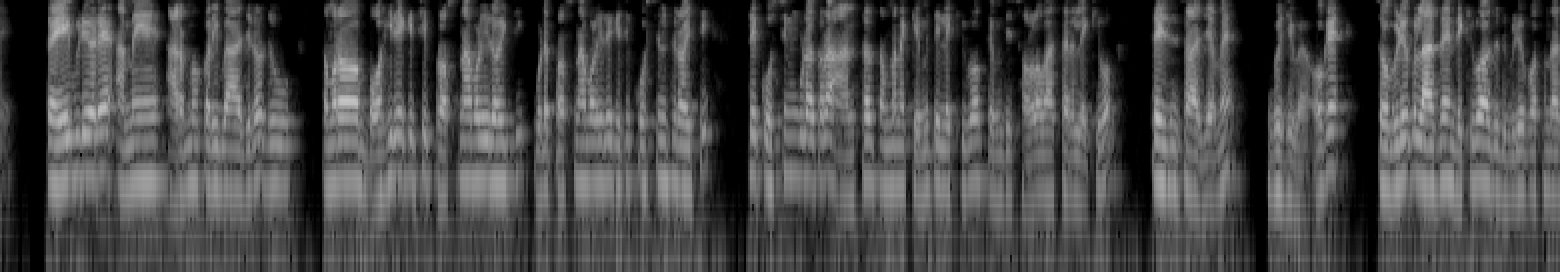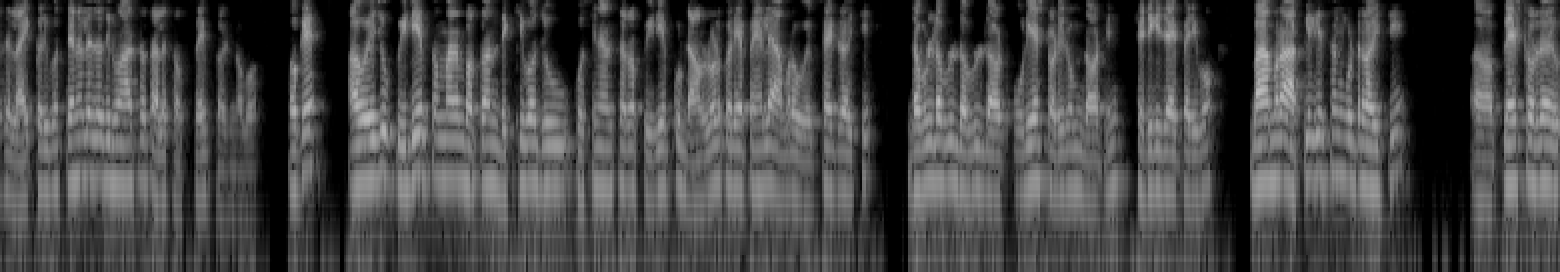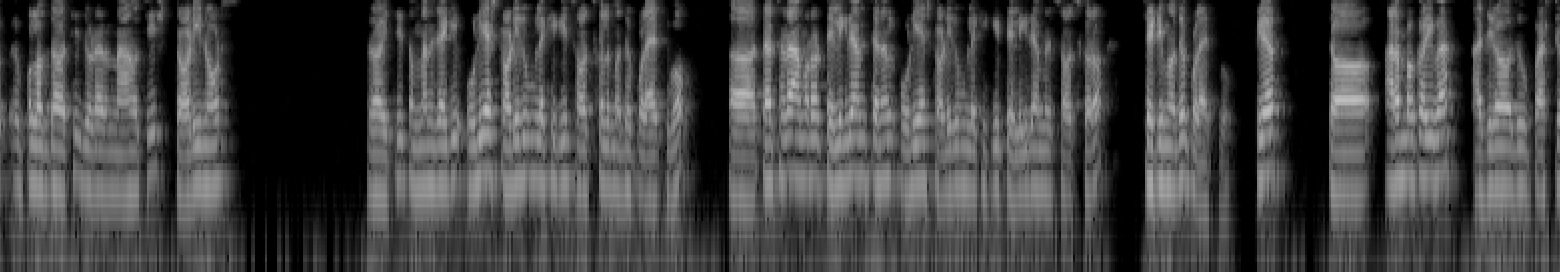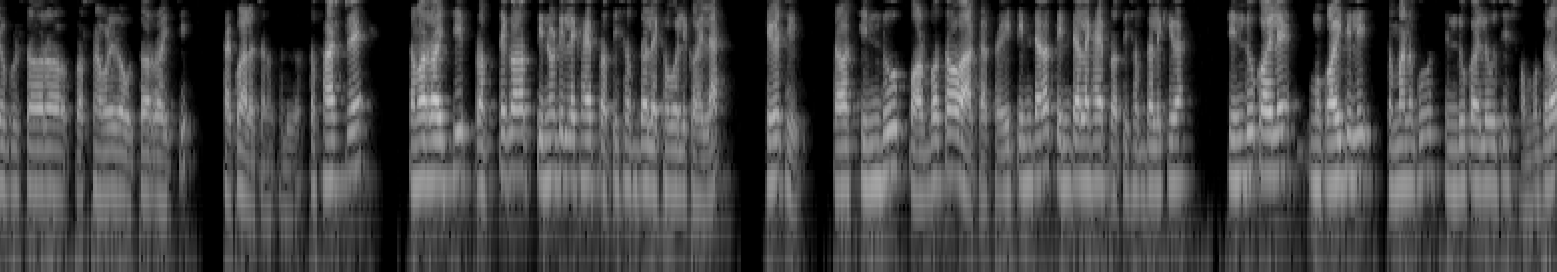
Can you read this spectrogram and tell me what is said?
ତ ଏଇ ଭିଡ଼ିଓରେ ଆମେ ଆରମ୍ଭ କରିବା ଆଜିର ଯେଉଁ ତୁମର ବହିରେ କିଛି ପ୍ରଶ୍ନାବଳୀ ରହିଛି ଗୋଟେ ପ୍ରଶ୍ନାବଳୀରେ କିଛି କୋଶ୍ଚିନ୍ସ ରହିଛି ସେ କୋଶ୍ଚିନ୍ ଗୁଡ଼ାକର ଆନ୍ସର ତୁମମାନେ କେମିତି ଲେଖିବ କେମିତି ସରଳ ଭାଷାରେ ଲେଖିବ ସେଇ ଜିନିଷ ଆଜି ଆମେ ବୁଝିବା ଓକେ ସୋ ଭିଡ଼ିଓକୁ ଲାଷ୍ଟ ଯାଏଁ ଦେଖିବ ଆଉ ଯଦି ଭିଡ଼ିଓ ପସନ୍ଦ ଆସେ ଲାଇକ୍ କରିବ ଚ୍ୟାନେଲରେ ଯଦି ନୂଆ ଆସ ତାହେଲେ ସବସ୍କ୍ରାଇବ୍ କରିନେବ ଓକେ ଆଉ ଏଇ ଯେଉଁ ପି ଡି ଏଫ୍ ତୁମମାନେ ବର୍ତ୍ତମାନ ଦେଖିବ ଯେଉଁ କୋଶ୍ଚିନ୍ ଆନ୍ସରର ପି ଡି ଏଫ୍କୁ ଡାଉନଲୋଡ଼ କରିବା ପାଇଁ ହେଲେ ଆମର ୱେବସାଇଟ୍ ରହିଛି double double double dot Odia study room dot in ସେଠିକି ଯାଇପାରିବ ବା ଆମର ଆପ୍ଲିକେସନ୍ ଗୋଟେ ରହିଛି ପ୍ଲେ ଷ୍ଟୋରରେ ଉପଲବ୍ଧ ଅଛି ଯେଉଁଟାର ନାଁ ହେଉଛି ଷ୍ଟଡି ନୋଟ୍ସ ରହିଛି ତୁମମାନେ ଯାଇକି ଓଡ଼ିଆ ଷ୍ଟଡି ରୁମ୍ ଲେଖିକି ସର୍ଚ୍ଚ କଲେ ମଧ୍ୟ ପଳାଇ ଆସିବ ତା ଛଡ଼ା ଆମର Telegram channel Odia study room ଲେଖିକି ଟେଲିଗ୍ରାମରେ ସର୍ଚ୍ଚ କର ସେଠି ମଧ୍ୟ ପଳାଇ ଆସିବ କ୍ଲିଅର ତ ଆରମ୍ଭ କରିବା ଆଜିର ଯେଉଁ ପାଷ୍ଟ୍ୟ ପୁସ୍ତକର ପ୍ରଶ୍ନାବଳୀର ଉତ୍ତର ରହିଛି ତାକୁ ଆଲୋଚନା କରିବା। ତ ଫାର୍ଷ୍ଟରେ ତୁମର ରହିଛି ପ୍ରତ୍ୟେକର ତିନୋଟି ଲେଖାଏ ପ୍ରତିଶବ୍ଦ ଲେଖ ବୋଲି କହିଲା। ଠିକ୍ ଅଛି? ତ ସିନ୍ଧୁ ପର୍ବତ ଓ ଆକାଶ ଏଇ ତିନିଟାର ତିନିଟା ଲେଖାଏ ପ୍ରତିଶବ୍ଦ ଲେଖିବା। ସିନ୍ଧୁ କହିଲେ ମୁଁ କହିଥିଲି ତୁମମାନଙ୍କୁ ସିନ୍ଧୁ କହିଲେ ହେଉଛି ସମୁଦ୍ର।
